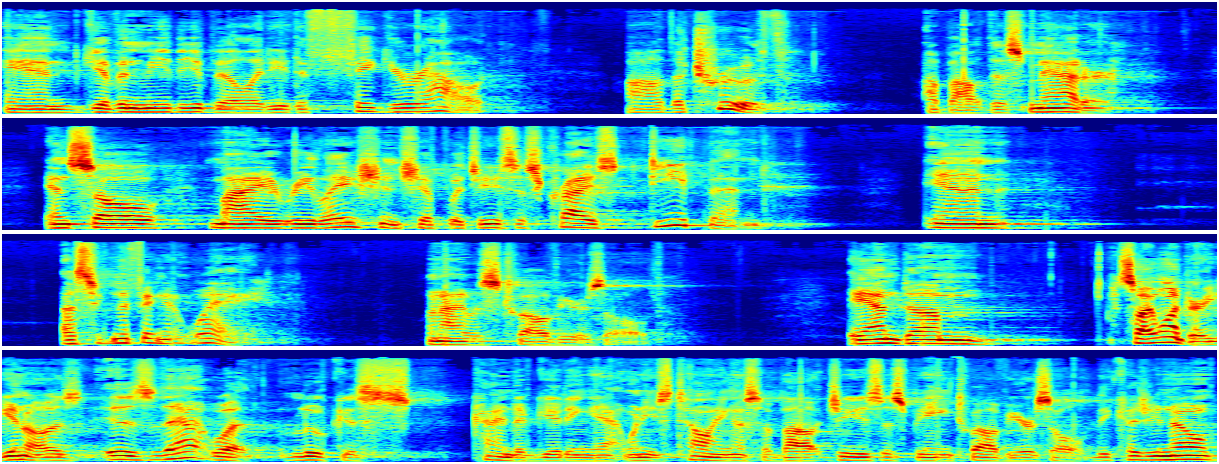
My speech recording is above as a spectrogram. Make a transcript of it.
and given me the ability to figure out uh, the truth about this matter. And so my relationship with Jesus Christ deepened in a significant way when I was 12 years old. And um, so I wonder, you know, is, is that what Luke is kind of getting at when he's telling us about Jesus being 12 years old? Because, you know,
